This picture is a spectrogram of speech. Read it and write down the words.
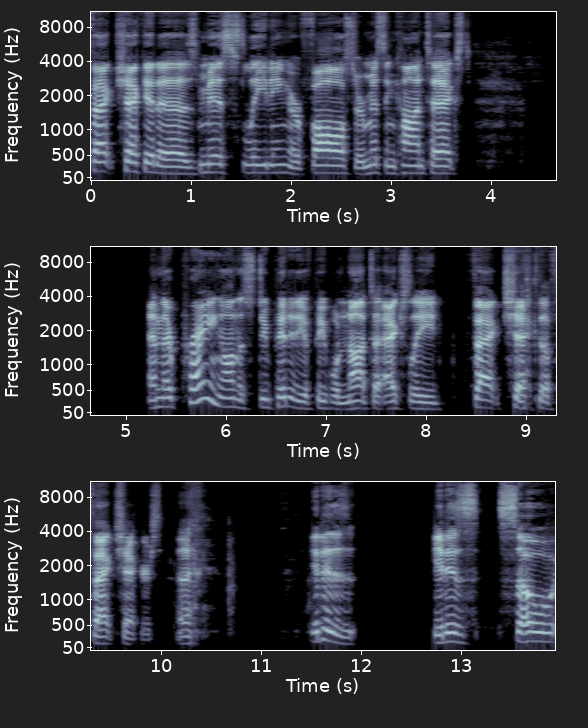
fact check it as misleading or false or missing context. And they're preying on the stupidity of people not to actually fact check the fact checkers. It is it is so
